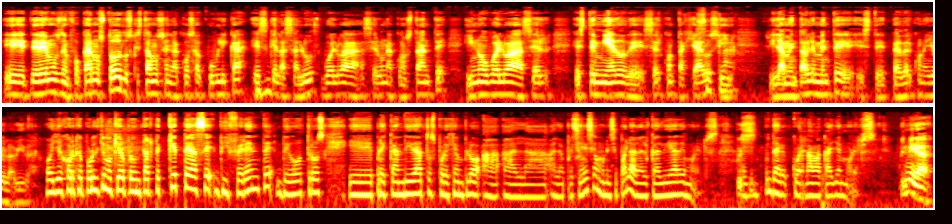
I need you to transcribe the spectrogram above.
eh, debemos de enfocarnos todos los que estamos en la cosa pública es que la salud vuelva a ser una constante y no vuelva a ser este miedo de ser contagiado y, lamentablemente este, perder con ello la vida. Oye Jorge, por último quiero preguntarte, ¿qué te hace diferente de otros eh, precandidatos, por ejemplo, a, la, a, la, presidencia municipal, a la alcaldía de Morelos, pues de Cuernavaca y en Morelos? Pues mira,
